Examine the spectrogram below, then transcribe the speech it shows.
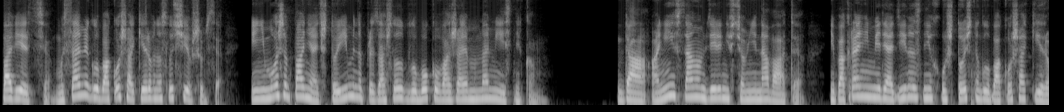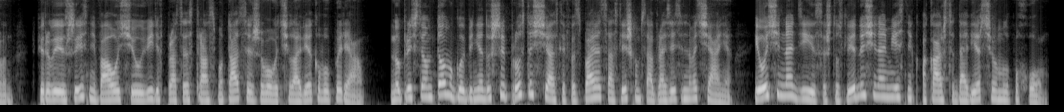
Поверьте, мы сами глубоко шокированы случившимся и не можем понять, что именно произошло с глубоко уважаемым наместником. Да, они в самом деле ни в чем не виноваты, и по крайней мере один из них уж точно глубоко шокирован, впервые в жизни воочию увидев процесс трансмутации живого человека в упыря но при всем том в глубине души просто счастлив избавиться от слишком сообразительного чаня и очень надеется, что следующий наместник окажется доверчивым лопухом.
